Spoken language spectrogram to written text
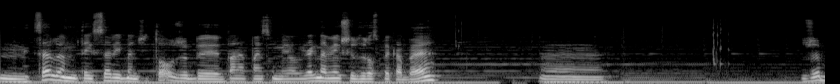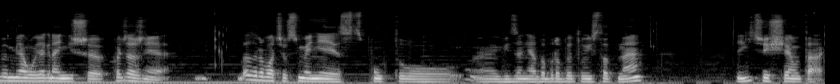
Mm, Celem tej serii będzie to, żeby dane państwo miało jak największy wzrost PKB, e, żeby miało jak najniższe, chociaż nie, bezrobocie w sumie nie jest z punktu e, widzenia dobrobytu istotne. Liczy się tak,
